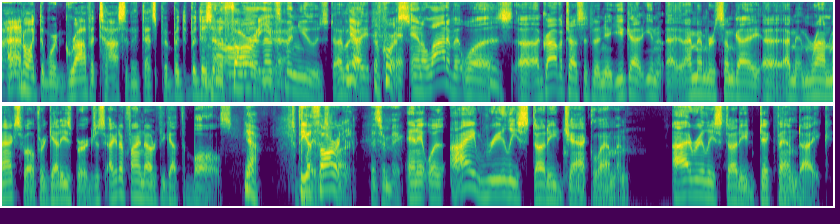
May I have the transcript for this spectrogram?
I don't like the word gravitas. I think that's but but, but there's an No, authority. you That's been used. I, Yeah, I- of course. And a lot of it was uh, gravitas has been. You got you know. I remember some guy. Uh, I mean Ron Maxwell for Gettysburg. Just I got to find out if you got the balls. yeah, the authority is for me. And it was I really studied Jack Lemmon. I really studied Dick Van Dyke.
